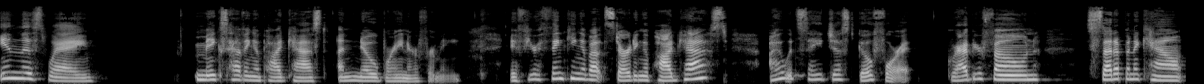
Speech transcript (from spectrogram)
in this way makes having a podcast a no brainer for me. If you're thinking about starting a podcast, I would say just go for it. Grab your phone, set up an account,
